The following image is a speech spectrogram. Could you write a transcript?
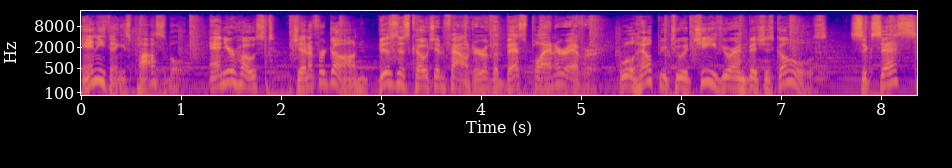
anything is possible. And your host, Jennifer Dawn, business coach and founder of the Best Planner Ever, will help you to achieve your ambitious goals. Success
